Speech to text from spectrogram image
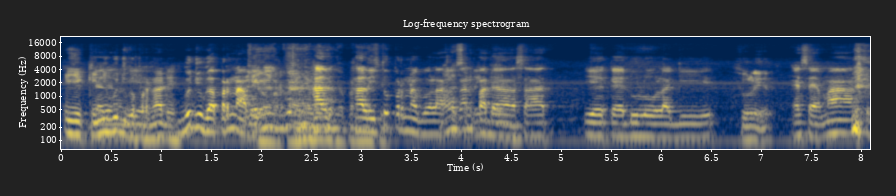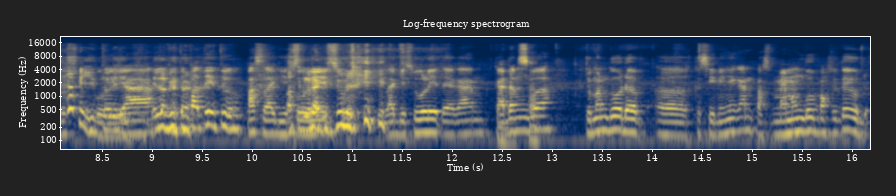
Iya, kayaknya gue juga Iya. pernah deh. Gue juga pernah. Iya, Boy. pernah. Hal hal itu pernah gue lakukan pada kayaknya. saat ya kayak dulu lagi Sulit. SMA terus itu kuliah ya, lebih tepatnya itu. pas lagi Pas sulit, lagi sulit. lagi sulit ya kan kadang gua cuman gua udah eh, ke sininya kan pas memang gua maksudnya udah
